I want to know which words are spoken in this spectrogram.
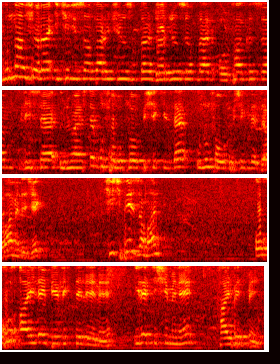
Bundan sonra ikinci sınıflar, üçüncü sınıflar, dördüncü sınıflar, orta kısım, lise, üniversite bu soluklu bir şekilde, uzun soluklu bir şekilde devam edecek. Hiçbir zaman okul aile birlikteliğini, iletişimini kaybetmeyin.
